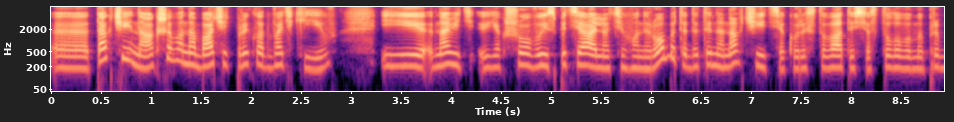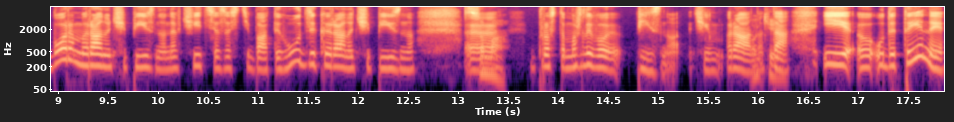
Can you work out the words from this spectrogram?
е, так чи інакше вона бачить приклад батьків. І навіть якщо ви спеціально цього не робите, дитина навчиться користуватися столовими приборами рано чи пізно, навчиться застібати гудзики рано чи пізно. Е, Сама. Просто можливо пізно, чим рано. Окей. Та. І е, у дитини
